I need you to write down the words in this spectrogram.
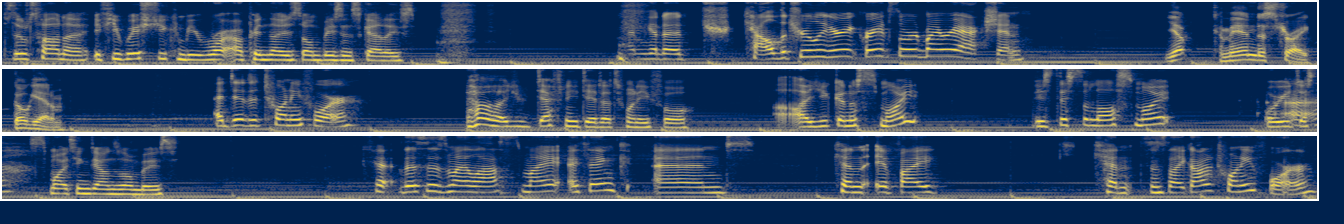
Zaltanna, if you wish, you can be right up in those zombies and skellies. I'm gonna tr- Cal the truly great greatsword my reaction. Yep. Command to strike. Go get him. I did a 24. Oh, you definitely did a 24. Are you going to smite? Is this the last smite? Or are you just uh. smiting down zombies? Ca- This is my last smite, I think, and can if I can since I got a 24,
